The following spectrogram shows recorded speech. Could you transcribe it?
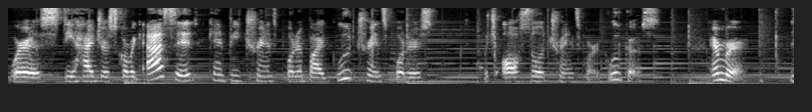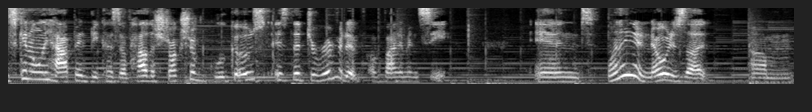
Whereas dehydroascorbic acid can be transported by GLUT transporters, which also transport glucose. Remember, this can only happen because of how the structure of glucose is the derivative of vitamin C. And one thing to note is that um,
